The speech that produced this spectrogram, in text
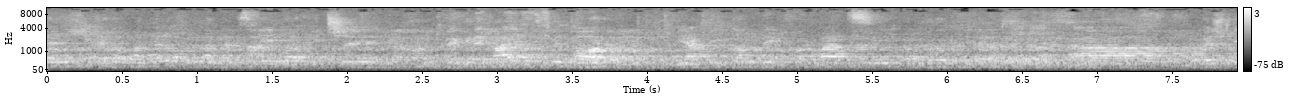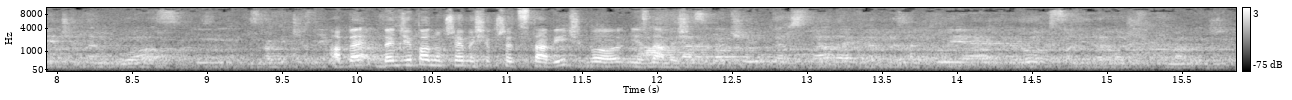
wyniki tego panelu obywatelskiego i czy wygrywając wybory w jakiejkolwiek formacji i grupie, a weźmiecie ten głos i zrobicie z niego A be, będzie Pan uprzejmy się przedstawić, bo nie znamy się. Nazywam się Łukasz Stadek, reprezentuję Ruch Solidarności Klimatycznej.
